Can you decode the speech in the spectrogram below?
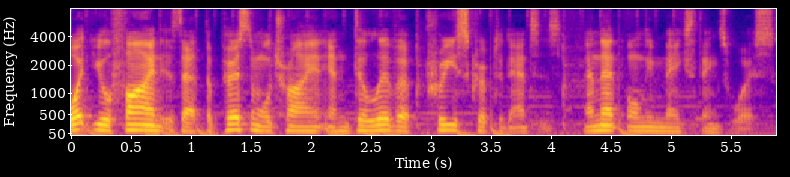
What you'll find is that the person will try and deliver pre-scripted answers, and that only makes things worse.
